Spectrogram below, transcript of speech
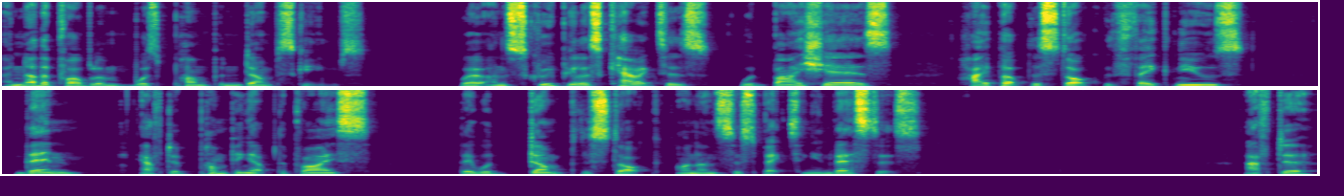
Another problem was pump and dump schemes, where unscrupulous characters would buy shares, hype up the stock with fake news, then after pumping up the price, they would dump the stock on unsuspecting investors. After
